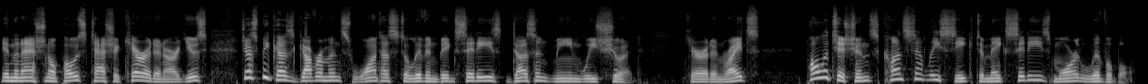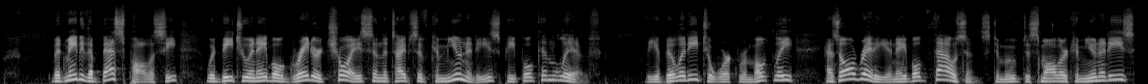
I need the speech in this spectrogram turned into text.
In the National Post, Tasha Kheiriddin argues just because governments want us to live in big cities doesn't mean we should. Kheiriddin writes Politicians constantly seek to make cities more livable. But maybe the best policy would be to enable greater choice in the types of communities people can live. The ability to work remotely has already enabled thousands to move to smaller communities.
